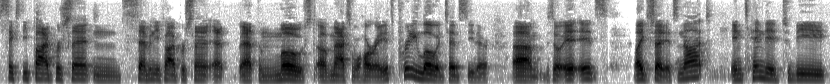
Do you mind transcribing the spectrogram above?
65% and 75% at, at the most of maximal heart rate. It's pretty low intensity there. Um, so it, it's, like you said, it's not intended to be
